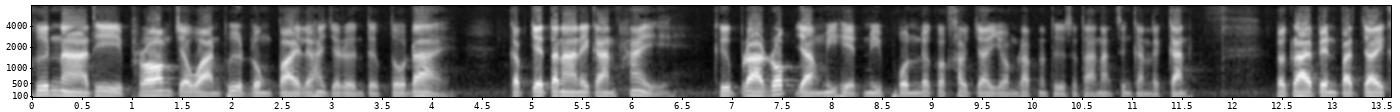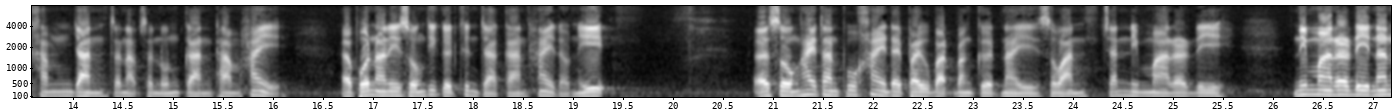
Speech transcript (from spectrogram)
พื้นนาที่พร้อมจะหว่านพืชลงไปแล้วให้เจริญเติบโตได้ กับเจตนาในการให้คือปรารบอย่างมีเหตุมีผลแล้วก็เข้าใจยอมรับนับถือสถานะซึ่งกันและกัน ก็กลายเป็นปัจจัยคำยันสนับสนุนการทำให้ผลอานิสงส์ที่เกิดขึ้นจากการให้เหล่านี้ทรงให้ท่านผู้ให้ได้ไปอุบัติบังเกิดในสวรรค์ ชั้นนิมมารดี นิมมารดีนั้น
